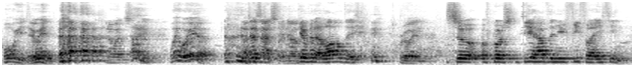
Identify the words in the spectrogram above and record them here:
what were you doing? and I went, Sammy, where were you? I didn't actually know. Giving it a laldy. Brilliant. So, of course, do you have the new FIFA 18?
